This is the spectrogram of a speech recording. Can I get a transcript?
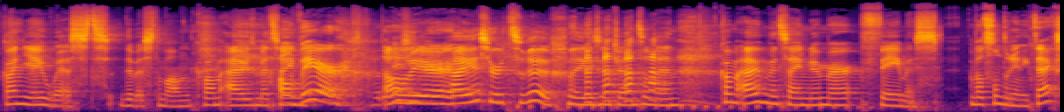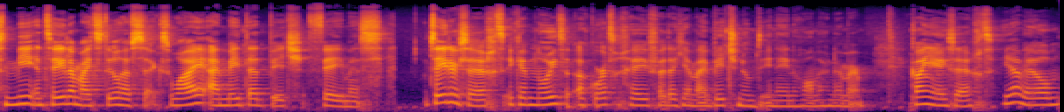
Kanye West, de beste man, kwam uit met zijn... Alweer! Is Alweer, weer? hij is weer terug, ladies and gentlemen. kwam uit met zijn nummer Famous. Wat stond er in die tekst? Me and Taylor might still have sex. Why? I made that bitch famous. Taylor zegt, ik heb nooit akkoord gegeven dat jij mij bitch noemt in een of ander nummer. Kanye zegt, jawel.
